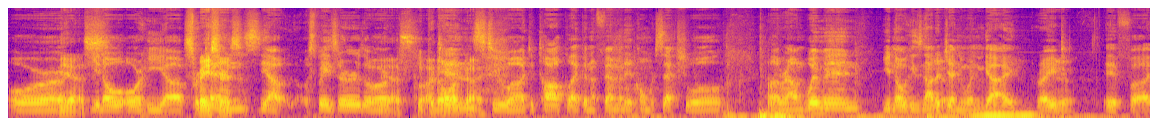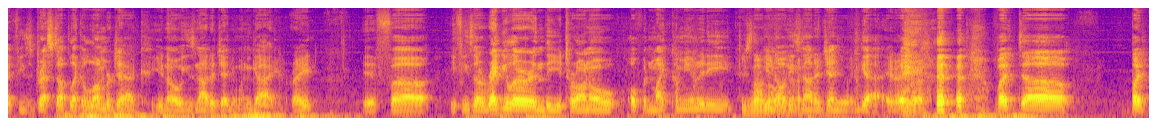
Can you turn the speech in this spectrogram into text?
or Yes. you know, or he uh, Spacers. pretends, yeah, spacers, or Yes, he I know one pretends to uh, to talk like an effeminate homosexual around women. You know, he's not a genuine guy, right? Yeah. If uh, if he's dressed up like a lumberjack, you know, he's not a genuine guy, right? If uh, if he's a regular in the Toronto open mic community, He's not you know, he's guy. not a genuine guy, right? but uh, but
